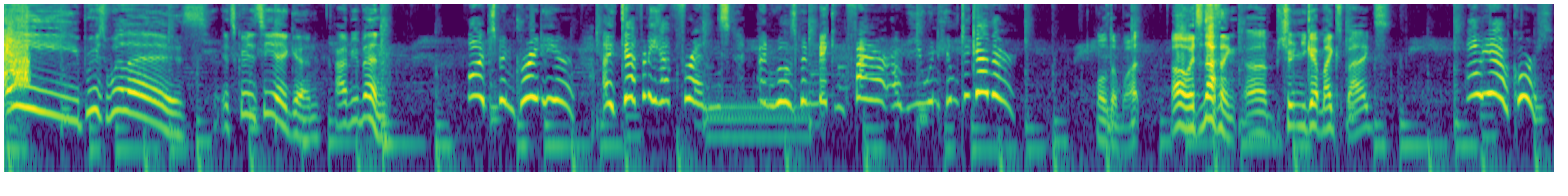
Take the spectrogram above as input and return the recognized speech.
Hey, Bruce Willis! It's great to see you again. How have you been? Oh, it's been great here. I definitely have friends, and Will's been making fun of you and him together. Hold up, what? Oh, it's nothing. Uh, shouldn't you get Mike's bags? Oh yeah, of course.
